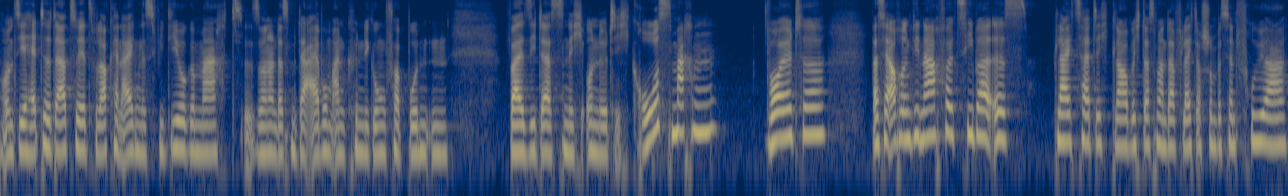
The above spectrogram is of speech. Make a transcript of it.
Und sie hätte dazu jetzt wohl auch kein eigenes Video gemacht, sondern das mit der Albumankündigung verbunden, weil sie das nicht unnötig groß machen wollte. Was ja auch irgendwie nachvollziehbar ist. Gleichzeitig glaube ich, dass man da vielleicht auch schon ein bisschen früher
